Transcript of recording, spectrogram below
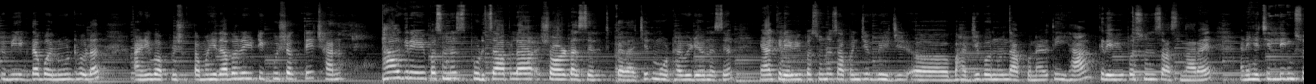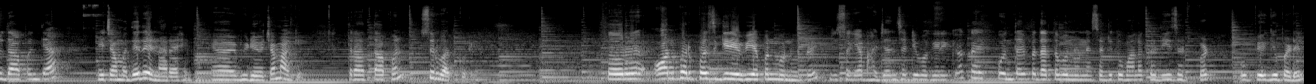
तुम्ही एकदा बनवून ठेवलात आणि वापरू शकता. महिनाभरही टिकू शकते. छान हा ग्रेव्हीपासूनच पुढचा आपला शॉर्ट असेल कदाचित मोठा व्हिडिओ नसेल ह्या ग्रेव्हीपासूनच आपण जी व्हेजी भाजी बनवून दाखवणार ती ह्या ग्रेव्हीपासूनच असणार आहे. आणि ह्याची लिंकसुद्धा आपण त्या ह्याच्यामध्ये देणार आहे व्हिडिओच्या मागे. तर आता आपण सुरुवात करूया. तर ऑल पर्पज ग्रेव्ही आपण बनवतोय. जी सगळ्या भाज्यांसाठी वगैरे किंवा काही कोणताही पदार्थ बनवण्यासाठी तुम्हाला कधीही झटपट उपयोगी पडेल.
